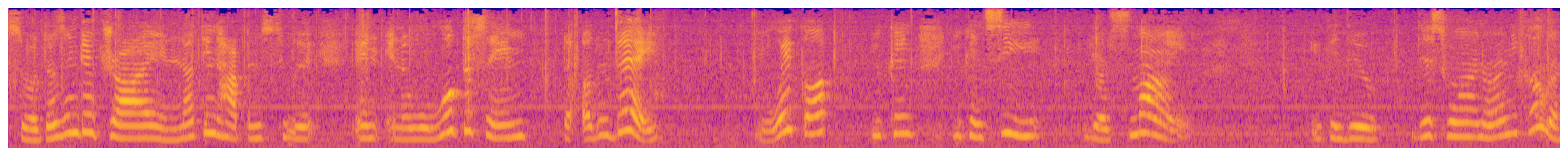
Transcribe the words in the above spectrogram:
so it doesn't get dry and nothing happens to it and, and it will look the same the other day. You wake up, you can you can see your slime. You can do this one or any color.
